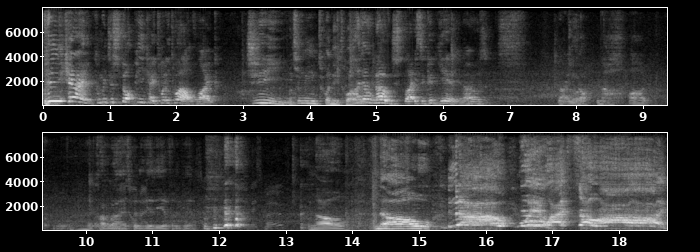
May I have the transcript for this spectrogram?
PK. Can we just stop PK 2012? Like, What do you mean 2012? I don't know. Just like it's a good year, you know. It was, no, you're not. No. Oh, I can't lie, it's been a good year for the kids. no. No! No! We worked so hard!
